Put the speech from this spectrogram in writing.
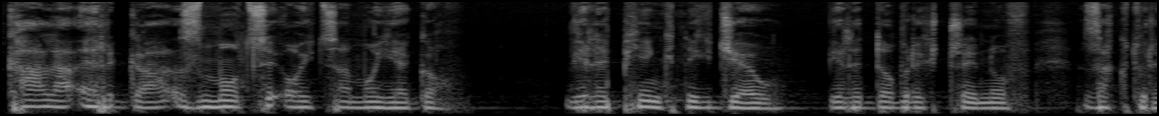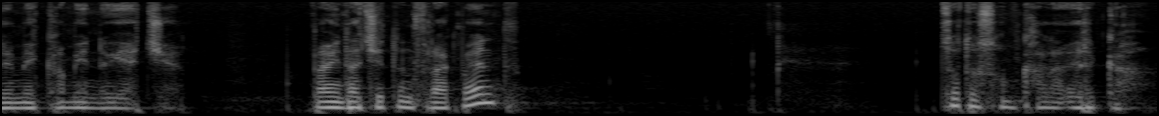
kala erga z mocy Ojca mojego, wiele pięknych dzieł, wiele dobrych czynów, za które mnie kamienujecie. Pamiętacie ten fragment? Co to są kala erga?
